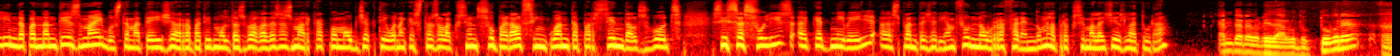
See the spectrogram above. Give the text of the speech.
L'independentisme, i vostè mateix ha repetit moltes vegades, es marca com a objectiu en aquestes eleccions superar el 50% dels vots. Si s'assolís aquest nivell, es plantejarien fer un nou referèndum la pròxima legislatura? Hem de revalidar l'1 d'octubre. Eh,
